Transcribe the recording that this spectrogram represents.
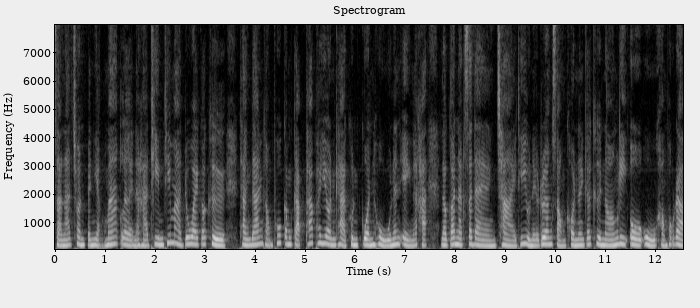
สาธารณชนเป็นอย่างมากเลยนะคะ ทีมที่มาด้วยก็คือทางด้านของผู้กำกับภาพยนตร์ค่ะ คุณกวนหูนั่นเองนะคะ แล้วก็นักแสดงชายที่อยู่ในเรื่องสองคนนั่นก็คือน้องลีโออูของพวกเรา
